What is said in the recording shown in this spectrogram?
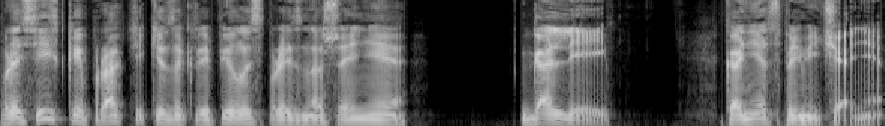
В российской практике закрепилось произношение «галлей». Конец примечания.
